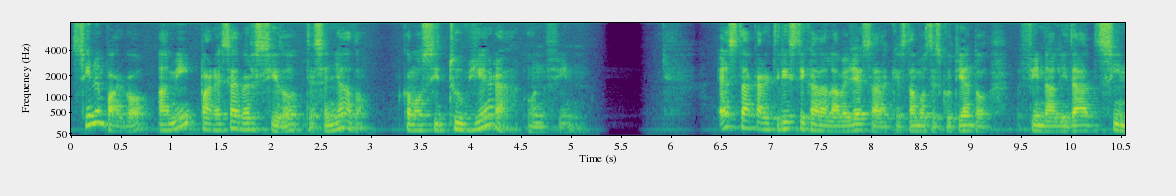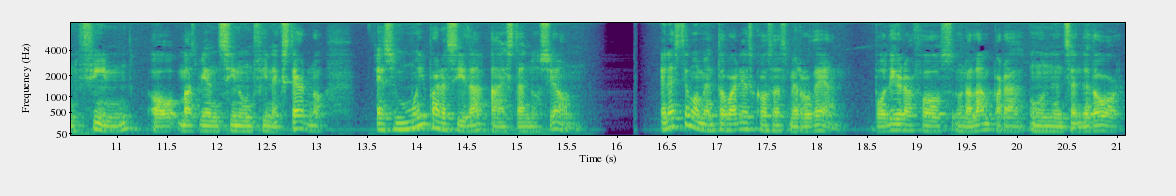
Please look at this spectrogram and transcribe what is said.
Sin embargo, a mí parece haber sido diseñado, como si tuviera un fin. Esta característica de la belleza que estamos discutiendo, finalidad sin fin, o más bien sin un fin externo, es muy parecida a esta noción. En este momento varias cosas me rodean bolígrafos, una lámpara, un encendedor.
